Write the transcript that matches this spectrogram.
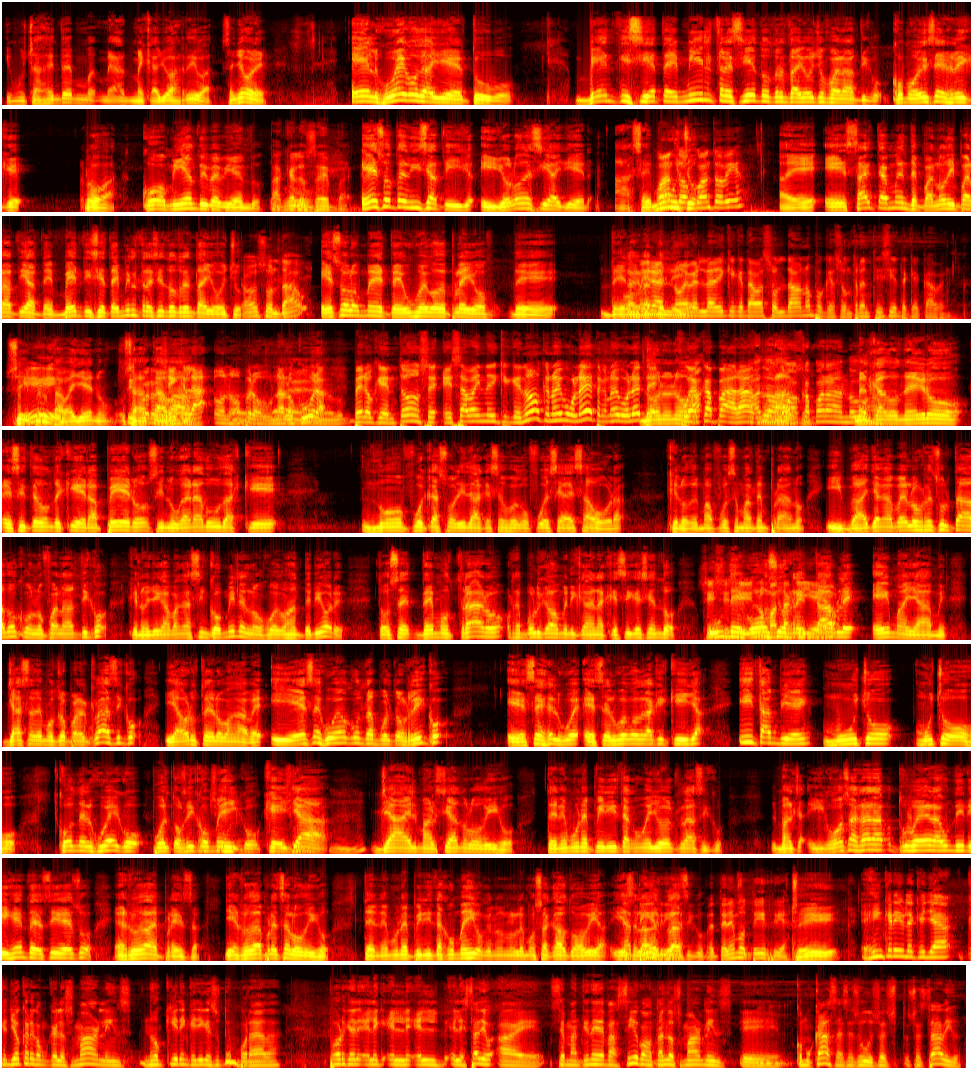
y mucha gente me, me cayó arriba. Señores, el juego de ayer tuvo 27.338 fanáticos, como dice Enrique Roja, comiendo y bebiendo. Para que lo sepa. Eso te dice a ti, yo- y yo lo decía ayer, hace ¿Cuánto, mucho. ¿Cuánto había? eh, exactamente, para no disparatearte, 27.338. ¿Estaba soldado? Eso lo mete un juego de playoff de, de Pues la mira, Grandes no es verdad que, estaba soldado, ¿no? Porque son 37 que caben. Sí, pero estaba lleno. O Sí, sea, pero- estaba... Sí, claro, o no, pero una locura. Pero que entonces, esa vaina de que, que no, que no hay boleta, que no hay boleta, No, no, no. fue Ah, acaparando. Ah, no, no, entonces. acaparando. Mercado Negro existe donde quiera, pero sin lugar a dudas que no fue casualidad que ese juego fuese a esa hora, que lo demás fuese más temprano, y vayan a ver los resultados con los fanáticos que no llegaban a 5 mil en los juegos anteriores. Entonces, demostraron República Dominicana que sigue siendo Sí, un sí, negocio rentable en Miami. Ya se demostró para el clásico y ahora ustedes lo van a ver. Y ese juego contra Puerto Rico, ese es el, jue- es el juego de la quiquilla y también mucho, mucho ojo con el juego Puerto Rico-México, que ya, ya el marciano lo dijo. Tenemos una espinita con ellos del clásico. Y cosa rara, tú ver a un dirigente decir eso en rueda de prensa. Y en rueda de prensa lo dijo. Tenemos una espinita con México que no nos la hemos sacado todavía. Y esa es la del clásico. Le Tenemos tirria. Sí. Es increíble que ya, que yo creo como que los Marlins no quieren que llegue su temporada. Porque el, el- el- el- el estadio eh, se mantiene vacío cuando están los Marlins eh, como casa, ese es su, su- su estadio.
